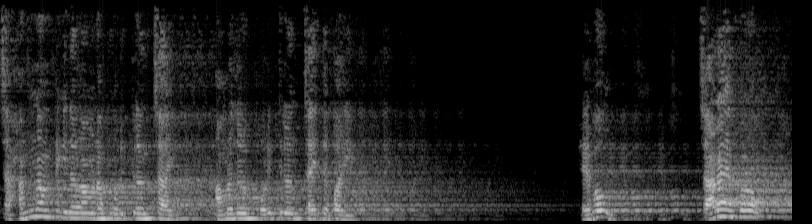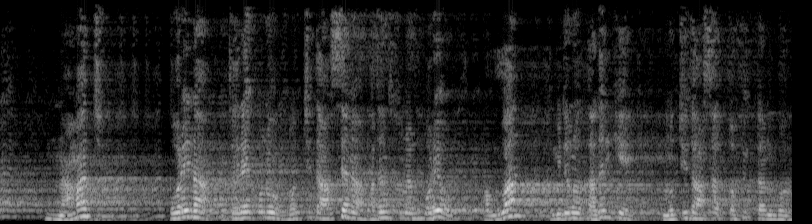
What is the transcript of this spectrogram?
জাহান্নাম থেকে যেন আমরা পরিত্রাণ চাই, আমরা যেন পরিত্রাণ চাইতে পারি। এবং যারা এখনও নামাজ পড়ে না, যারা এখনও মসজিদে আসে না, আজান শোনার পরেও, আল্লাহ, তুমি যেন তাদেরকে মসজিদে আসার তফিক দান করো।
